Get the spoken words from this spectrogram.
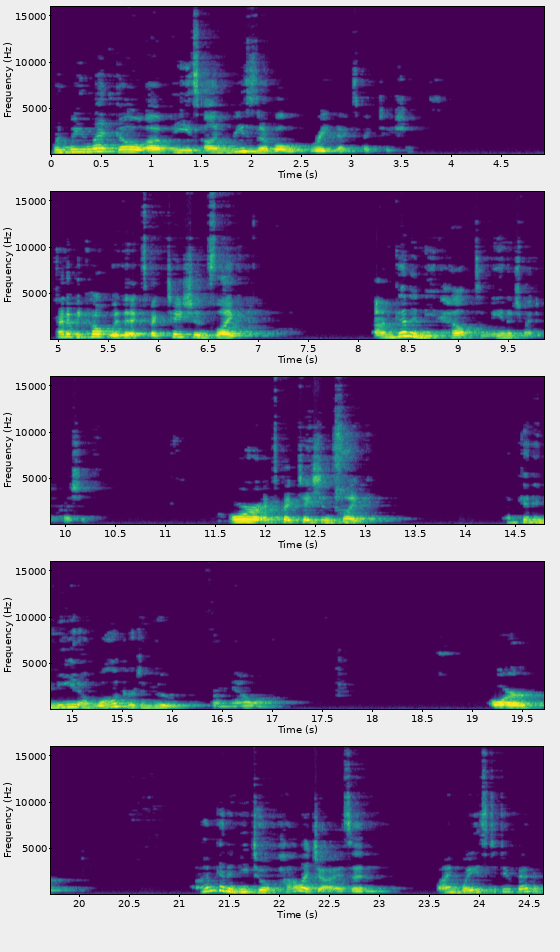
when we let go of these unreasonable great expectations? How do we cope with expectations like, I'm going to need help to manage my depression? Or expectations like, I'm going to need a walker to move from now on. Or I'm going to need to apologize and find ways to do better.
